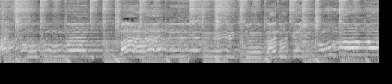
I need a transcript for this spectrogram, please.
Masu kuman malin bankai kuma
